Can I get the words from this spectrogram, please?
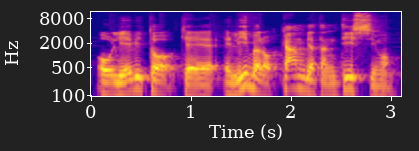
o un lievito che è libero, cambia tantissimo.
